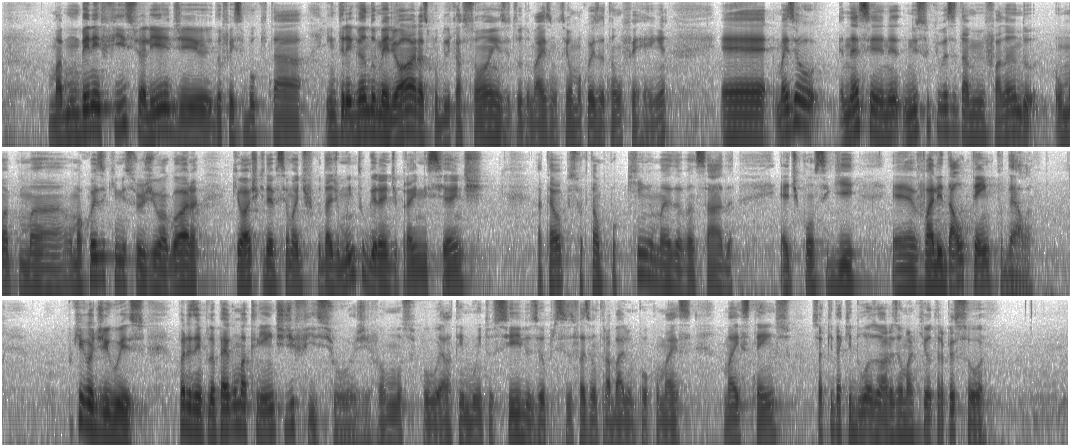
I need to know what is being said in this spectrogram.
uma- um benefício ali de, do Facebook estar entregando melhor as publicações e tudo mais, não ser uma coisa tão ferrenha. É, mas eu, nesse, nisso que você está me falando, uma, uma, uma coisa que me surgiu agora, que eu acho que deve ser uma dificuldade muito grande para iniciante, até uma pessoa que está um pouquinho mais avançada, é de conseguir é, validar o tempo dela. Por que, que eu digo isso? Por exemplo, eu pego uma cliente difícil hoje. Vamos supor, ela tem muitos cílios, eu preciso fazer um trabalho um pouco mais, mais tenso. Só que daqui duas horas eu marquei outra pessoa.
